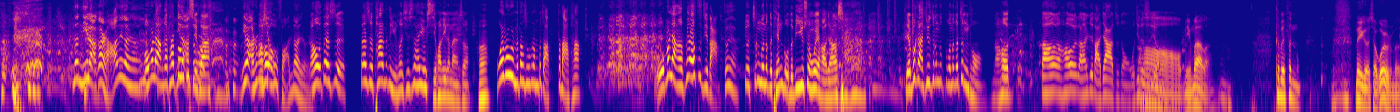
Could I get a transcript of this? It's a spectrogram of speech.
那你俩干啥那个呀？我们两个他都不喜欢，你俩是不是相互烦呢？就是，然后但是但是他那个女生其实她有喜欢的一个男生，啊，我也不知道为什么当时我们俩不打不打他，我们两个非要自己打，对呀、就争的那个舔狗的第一顺位，好像是，也不敢去争夺那个正统，然后，然后然后两个人就打架，这种我记得是有，哦，明白了。嗯特别愤怒。那个小郭有什么？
